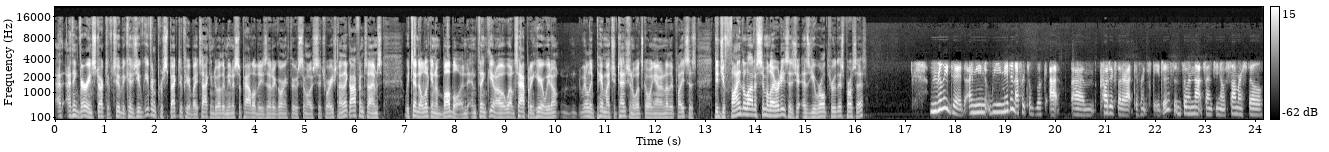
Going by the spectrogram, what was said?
I think, very instructive too, because you've given perspective here by talking to other municipalities that are going through a similar situation. I think oftentimes we tend to look in a bubble and, and think, you know, well, it's happening here. We don't really pay much attention to what's going on in other places. Did you find a lot of similarities as you, as you rolled through this process? We really did. I mean, we made an effort to look at um, projects that are at different stages. And so, in that sense, you know, some are still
